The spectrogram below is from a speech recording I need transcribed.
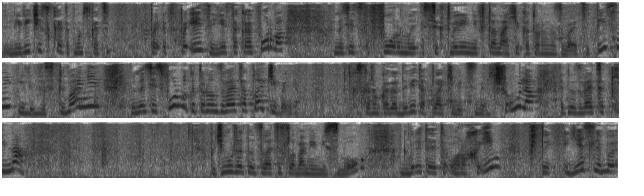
лирическая, так можно сказать, в поэзии есть такая форма, у нас есть формы стихотворений в Танахе, которые называются песни или воспевание, и у нас есть форма, которая называется оплакивание. Скажем, когда Давид оплакивает смерть Шауля, это называется кина. Почему же это называется словами мисмо? Говорит это Орахаим, что если бы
